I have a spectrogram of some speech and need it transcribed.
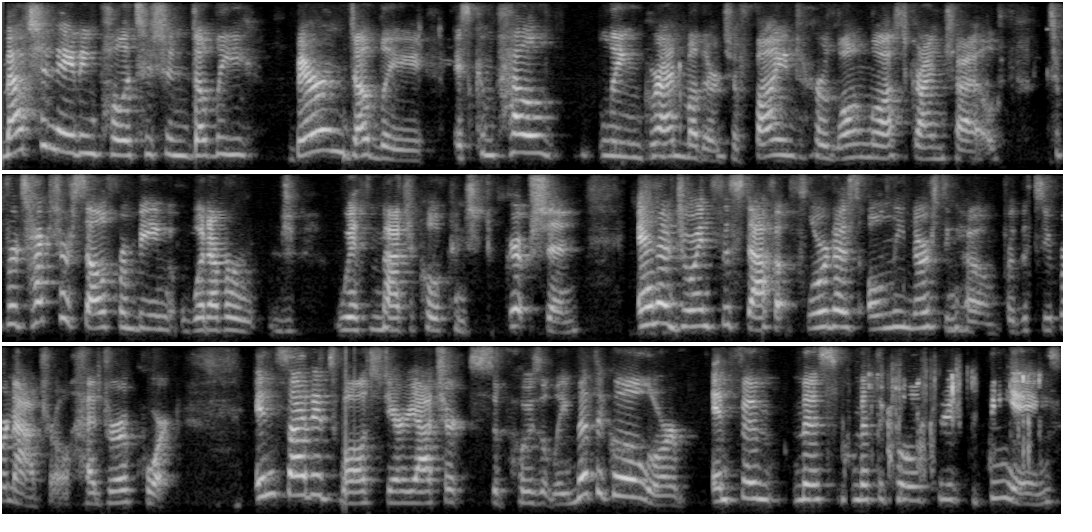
Machinating politician Dudley Baron Dudley is compelling grandmother to find her long lost grandchild to protect herself from being whatever with magical conscription. Anna joins the staff at Florida's only nursing home for the supernatural, Hedgerow Court. Inside its walls, geriatric, supposedly mythical or infamous mythical beings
